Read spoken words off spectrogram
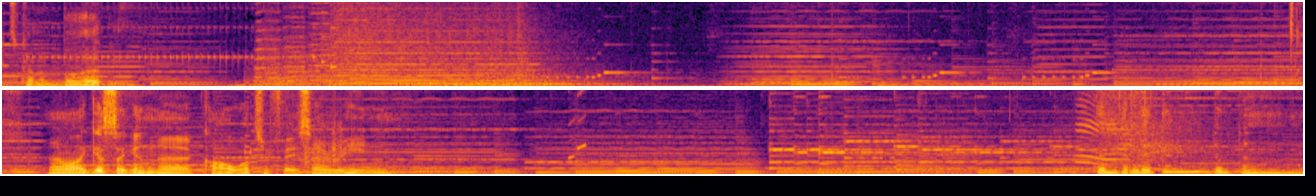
It's kind of butt. Oh, well, I guess I can uh, call what's her face Irene. Dun, dun, dun,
